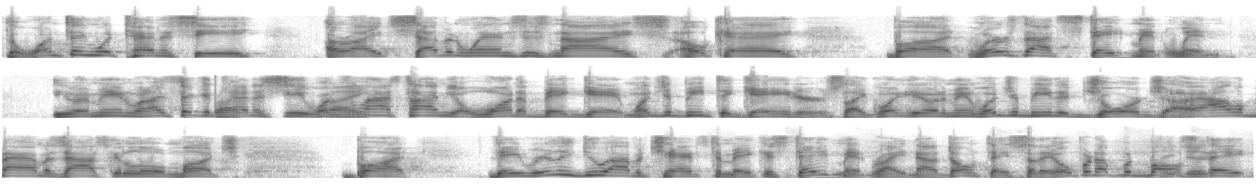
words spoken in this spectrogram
the one thing with Tennessee, all right, seven wins is nice. Okay. But where's that statement win? You know what I mean? When I think of right, Tennessee, when's right. the last time you won a big game? When'd you beat the Gators? Like when you know what I mean? When'd you beat a Georgia? Alabama's asking a little much, but they really do have a chance to make a statement right now, don't they? So they open up with Ball State,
